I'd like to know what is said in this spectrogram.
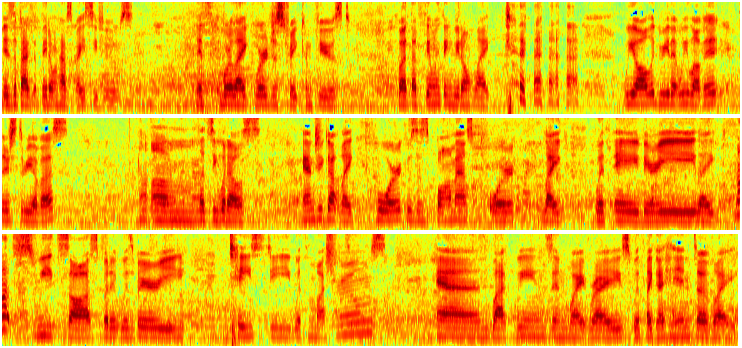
is the fact that they don't have spicy foods. It's, we're like, we're just straight confused. But that's the only thing we don't like. we all agree that we love it. There's three of us. Um, let's see what else. Angie got like pork. It was this bomb ass pork, like with a very like not sweet sauce, but it was very tasty with mushrooms and black beans and white rice with like a hint of like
